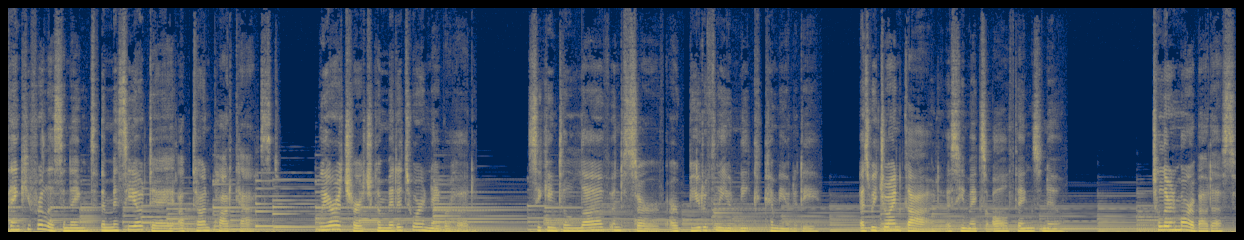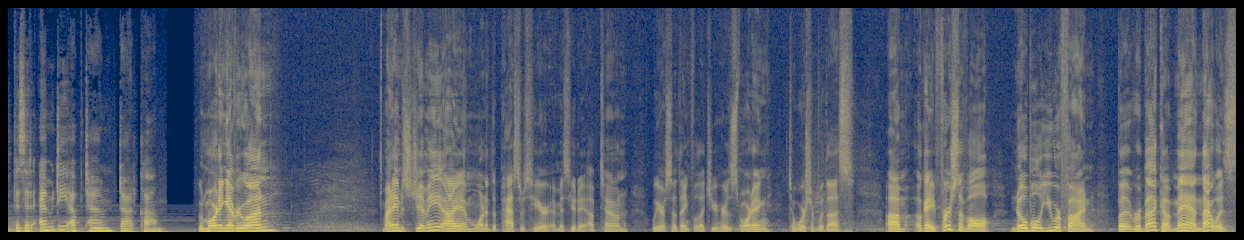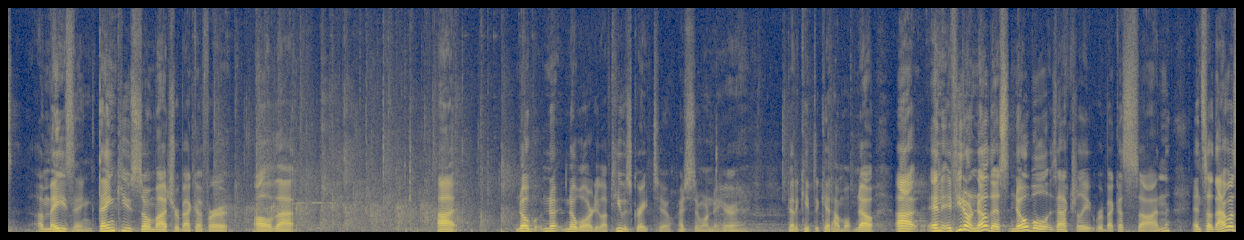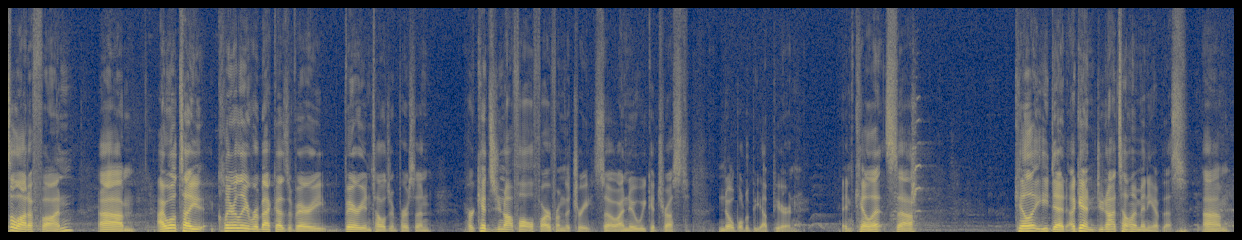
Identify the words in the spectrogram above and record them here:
Thank you for listening to the Missio Dei Uptown podcast. We are a church committed to our neighborhood, seeking to love and serve our beautifully unique community as we join God as He makes all things new. To learn more about us, visit mduptown.com. Good morning, everyone. My name is Jimmy. I am one of the pastors here at Missio Dei Uptown. We are so thankful that you're here this morning to worship with us. Um, okay, first of all, Noble, you were fine. But Rebecca, man, that was amazing. Thank you so much, Rebecca, for all of that. Uh, Noble, Noble already left. He was great too. I just didn't want him to hear. Got to keep the kid humble. No. Uh, and if you don't know this, Noble is actually Rebecca's son. And so that was a lot of fun. Um, I will tell you, clearly, Rebecca is a very, very intelligent person. Her kids do not fall far from the tree. So I knew we could trust Noble to be up here and, and kill it. So. Kill it, he did. Again, do not tell him any of this. Um,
